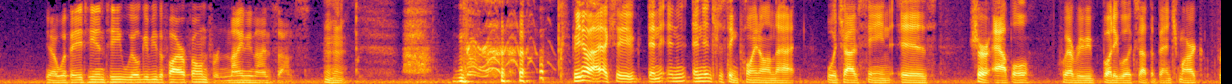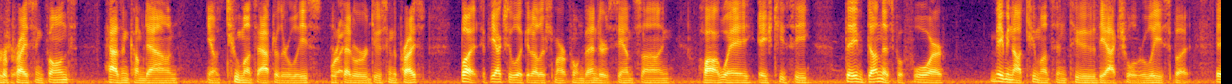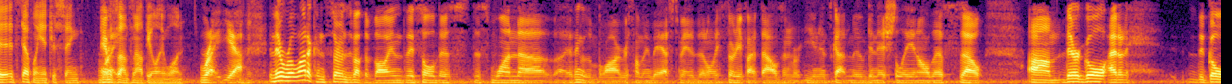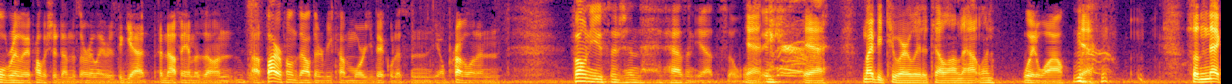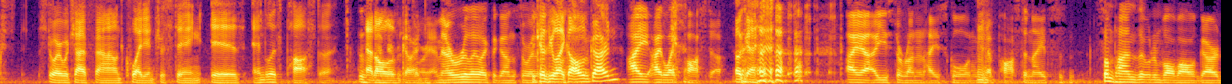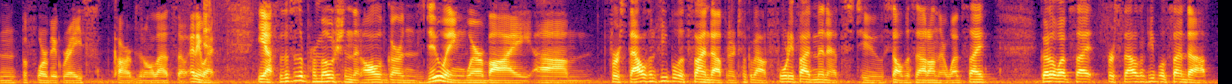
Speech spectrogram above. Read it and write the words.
you know, with AT and T, we'll give you the Fire Phone for 99 cents. Mm-hmm. but you know, actually, an, an, an interesting point on that, which I've seen, is sure Apple, who everybody looks at the benchmark for, for sure. pricing phones, hasn't come down you know two months after the release and right. said we're reducing the price. But if you actually look at other smartphone vendors, Samsung, Huawei, HTC, they've done this before. Maybe not two months into the actual release, but it's definitely interesting. Amazon's right. not the only one. Right. Yeah. Mm-hmm. And there were a lot of concerns about the volume. They sold this this one. Uh, I think it was a blog or something. They estimated that only thirty five thousand units got moved initially, and all this. So um, their goal, I don't the goal really, I probably should have done this earlier, is to get enough Amazon uh, Fire phones out there to become more ubiquitous and you know prevalent in phone usage, and it hasn't yet. So we'll yeah. see. yeah, might be too early to tell on that one. Wait a while. yeah. So the next story, which I found quite interesting, is endless pasta this at Olive Garden. Story. I mean, I really like the gun story. Because you like Olive Garden? I, I like pasta. okay. I, uh, I used to run in high school, and we mm. have pasta nights. Sometimes it would involve Olive Garden before big race, carbs and all that. So anyway, yeah. yeah so this is a promotion that Olive Garden's doing, whereby um, first thousand people that signed up, and it took about 45 minutes to sell this out on their website. Go to the website. First thousand people that signed up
